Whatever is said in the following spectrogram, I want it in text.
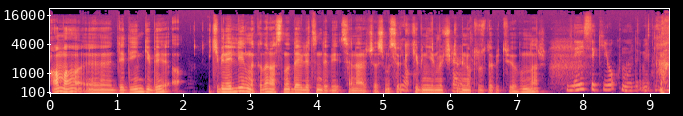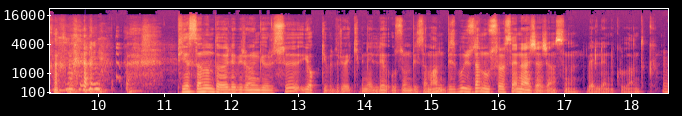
ama e, dediğin gibi 2050 yılına kadar aslında devletin de bir senaryo çalışması yok. Yok. 2023-2030'da bitiyor bunlar. Neyse ki yok mu demek lazım. Piyasanın da öyle bir öngörüsü yok gibi duruyor 2050 uzun bir zaman. Biz bu yüzden Uluslararası Enerji Ajansı'nın verilerini kullandık. Hı.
